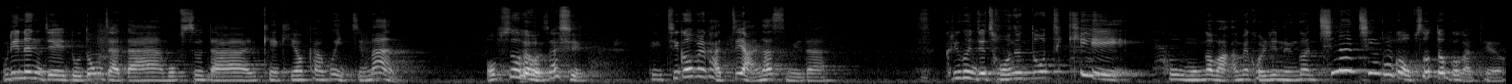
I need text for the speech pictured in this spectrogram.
우리는 이제 노동자다, 목수다 이렇게 기억하고 있지만 없어요, 사실. 그 직업을 갖지 않았습니다. 그리고 이제 저는 또 특히 그 뭔가 마음에 걸리는 건 친한 친구가 없었던 것 같아요.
